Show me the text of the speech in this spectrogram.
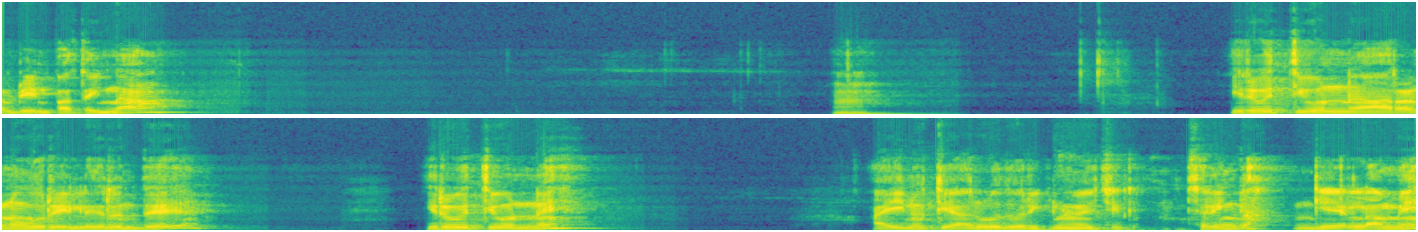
அப்படின்னு பார்த்தீங்கன்னா இருபத்தி ஒன்று அறநூறிலிருந்து இருபத்தி ஒன்று ஐநூற்றி அறுபது வரைக்குமே வச்சுக்கலாம் சரிங்களா? இங்கே எல்லாமே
